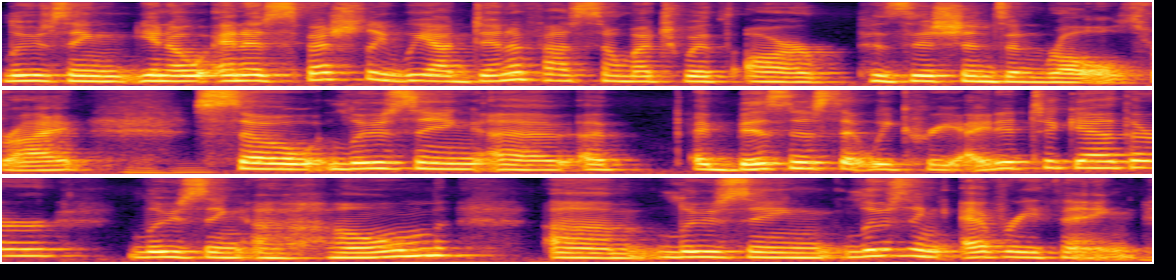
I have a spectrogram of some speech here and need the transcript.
losing, you know, and especially we identify so much with our positions and roles, right? So losing a, a, a business that we created together, losing a home, um, losing losing everything,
